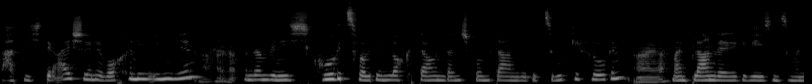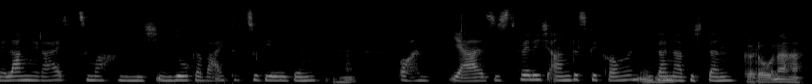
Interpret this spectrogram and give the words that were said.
hatte ich drei schöne Wochen in Indien Ah, ja. und dann bin ich kurz vor dem Lockdown dann spontan wieder zurückgeflogen. Ah, ja. Mein Plan wäre gewesen, so eine lange Reise zu machen, um mich im Yoga weiterzubilden. Und ja, es ist völlig anders gekommen. Und Mhm. dann habe ich dann, Corona.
